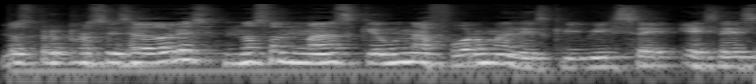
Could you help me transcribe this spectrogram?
Los preprocesadores no son más que una forma de escribir CSS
